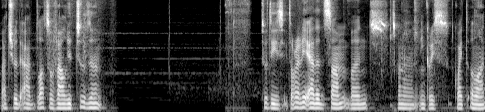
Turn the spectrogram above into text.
that should add lots of value to the to these. It already added some, but it's gonna increase quite a lot.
